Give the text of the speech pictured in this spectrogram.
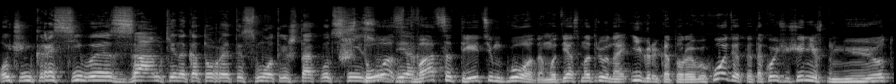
очень красивые замки, на которые ты смотришь так вот снизу Что вверх. с 23-м годом? Вот я смотрю на игры, которые выходят, и такое ощущение, что нет,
